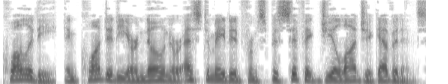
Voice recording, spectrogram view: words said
quality, and quantity are known or estimated from specific geologic evidence.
